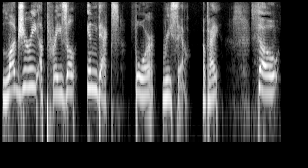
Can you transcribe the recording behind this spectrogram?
Luxury Appraisal Index for Resale. Okay. So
